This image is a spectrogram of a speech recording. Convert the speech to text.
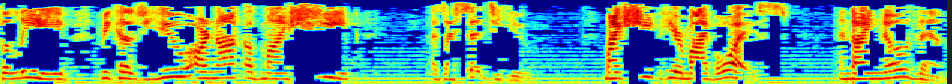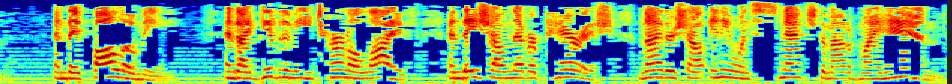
believe because you are not of my sheep, as I said to you. My sheep hear my voice, and I know them, and they follow me, and I give them eternal life, and they shall never perish, neither shall anyone snatch them out of my hand.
